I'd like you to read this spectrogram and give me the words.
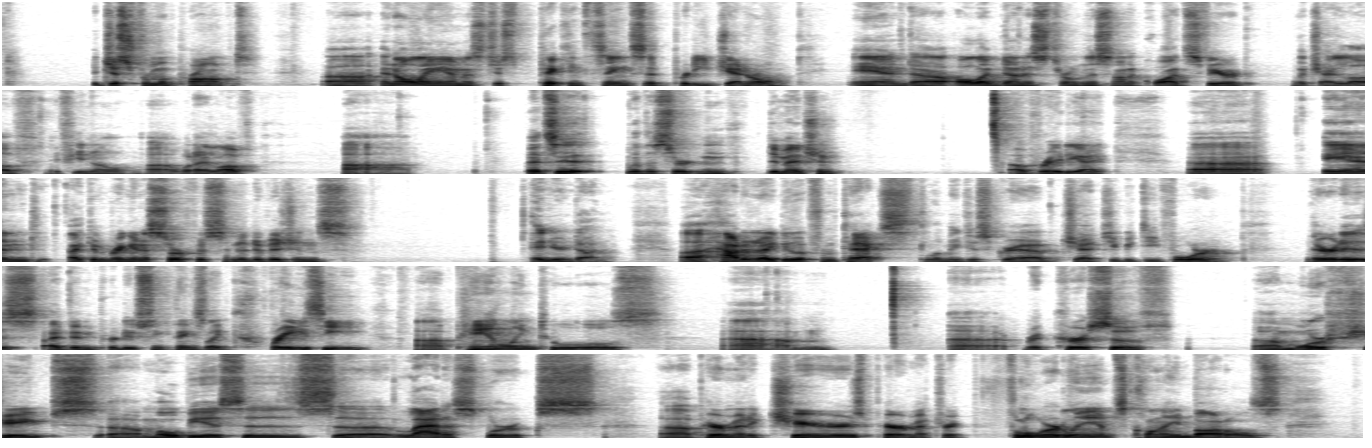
just from a prompt. Uh, and all I am is just picking things that are pretty general and uh, all I've done is thrown this on a quad sphere, which I love, if you know uh, what I love. Uh, that's it with a certain dimension of radii. Uh, and I can bring in a surface and a divisions and you're done. Uh, how did I do it from text? Let me just grab ChatGPT 4. There it is. I've been producing things like crazy, uh, paneling tools, um, recursive uh, morph shapes, uh, Mobiuses, uh, lattice works, uh, parametric chairs, parametric floor lamps, Klein bottles,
